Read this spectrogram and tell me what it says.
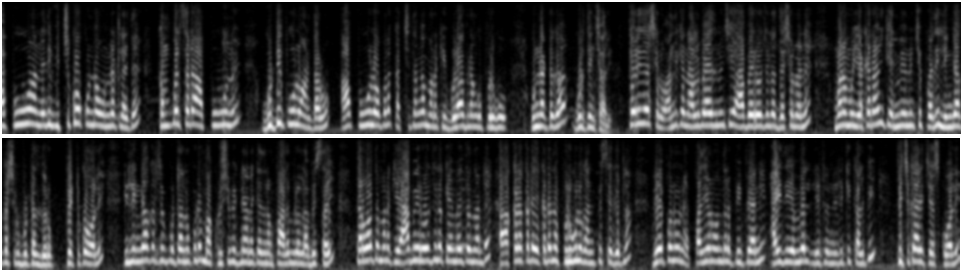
ఆ పువ్వు అనేది విచ్చుకోకుండా ఉన్నట్లయితే కంపల్సరీ ఆ పువ్వుని గుడ్డి పువ్వులు అంటారు. ఆ పువ్వు లోపల ఖచ్చితంగా మనకి గులాబీ రంగు పురుగు ఉన్నట్టుగా గుర్తించాలి. తొలి దశలో అందుకే నలభై ఐదు నుంచి యాభై రోజుల దశలోనే మనము ఎకరానికి ఎనిమిది నుంచి పది లింగాకర్షక బుట్టలు దొరు పెట్టుకోవాలి. ఈ లింగాకర్షక బుట్టలను కూడా మా కృషి విజ్ఞాన కేంద్రం పాలెంలో లభిస్తాయి. తర్వాత మనకి యాభై రోజులకు ఏమవుతుందంటే అక్కడక్కడ ఎక్కడైనా పురుగులు కనిపిస్తే గిట్లా వేప నూనె పదిహేను వందల పీపీఆర్ని ఐదు ఎంఎల్ లీటర్ నీటికి కలిపి పిచికారీ చేసుకోవాలి.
